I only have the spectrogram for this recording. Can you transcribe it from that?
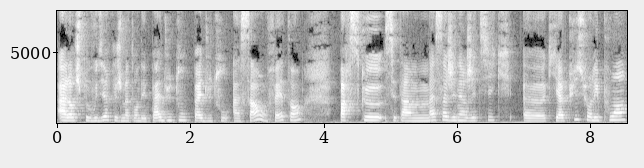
Alors je peux vous dire que je m'attendais pas du tout, pas du tout à ça en fait. Hein parce que c'est un massage énergétique euh, qui appuie sur les points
